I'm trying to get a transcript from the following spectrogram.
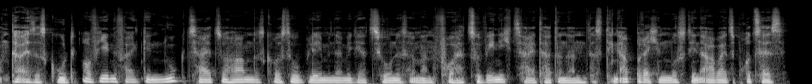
Und da ist es gut, auf jeden Fall genug Zeit zu haben. Das größte Problem in der Mediation ist, wenn man vorher zu wenig Zeit hat und dann das Ding abbrechen muss, den Arbeitsprozess.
